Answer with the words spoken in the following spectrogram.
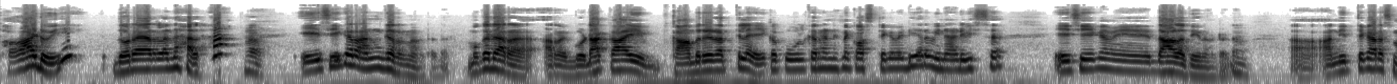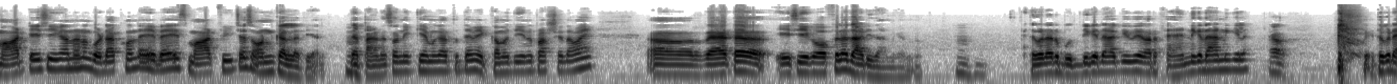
පාඩුයි දොර ඇරල දහල්හා ඒසික රන් කරනටට මොකද අර අර ගොඩක්කායි කාමරය රත්තිල ඒක කූල් කරන්න කොස්ට එක වැඩිය අර විනාඩි විස්ස ඒසික මේ දාලා තියෙනටට අනිත්තකර ස්මාර්ටේසි ගන්න ගොඩක් හොඳ. ඒබයි ස්මාර්ට් ෆීචස් ඔන් කල්ල තියන් ද පැනසොනික් කියම ගත්තතම එකම තියෙන ප්‍රශ්න තමයි රෑට ඒසික ඔෆ්ල දඩි දන්න ගන්න එතකොට බුද්ධික දාකිවේ වර ෆෑන් එක දාන්න කියලා එතකොට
